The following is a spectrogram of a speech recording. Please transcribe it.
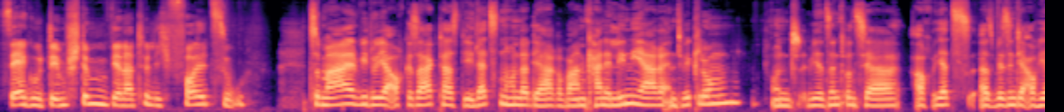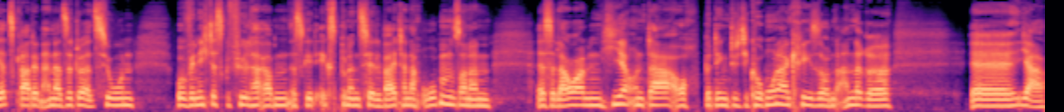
Sehr gut, dem stimmen wir natürlich voll zu. Zumal, wie du ja auch gesagt hast, die letzten 100 Jahre waren keine lineare Entwicklung. Und wir sind uns ja auch jetzt, also wir sind ja auch jetzt gerade in einer Situation, wo wir nicht das Gefühl haben, es geht exponentiell weiter nach oben, sondern es lauern hier und da auch bedingt durch die Corona-Krise und andere äh, ja,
